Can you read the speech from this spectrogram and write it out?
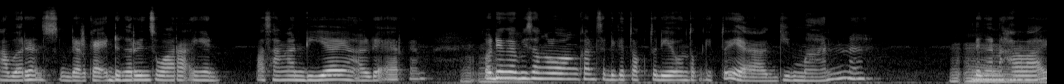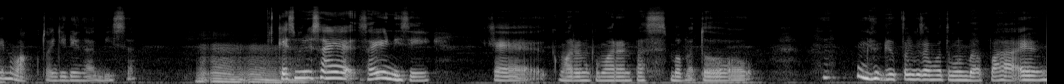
ngabarin, sekedar kayak dengerin suaranya pasangan dia yang LDR kan. Kalau dia nggak bisa ngeluangkan sedikit waktu dia untuk itu ya gimana? Mm-mm. Dengan hal lain waktu aja dia nggak bisa. Mm-mm. Kayak sebenarnya saya saya ini sih kayak kemarin-kemarin pas bapak tuh ketemu sama teman bapak yang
